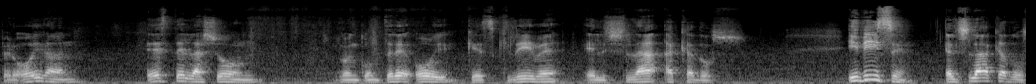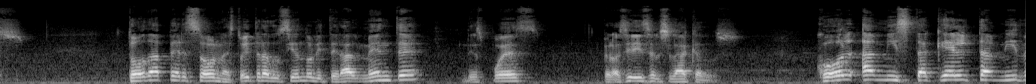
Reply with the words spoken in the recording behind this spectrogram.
Pero oigan, este Lashon lo encontré hoy que escribe el Shla Akados. Y dice el Shla Akados, toda persona, estoy traduciendo literalmente después, pero así dice el Shla Akados. Kol amistakel tamid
